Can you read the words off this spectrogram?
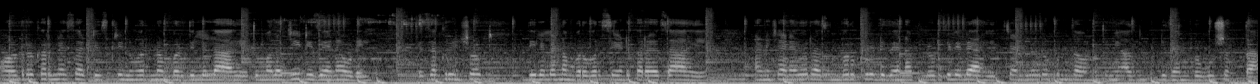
ऑर्डर करण्यासाठी स्क्रीनवर नंबर दिलेला आहे. तुम्हाला जी डिझाईन आवडेल त्याचा स्क्रीनशॉट दिलेल्या नंबरवर सेंड करायचा आहे. आणि चॅनलवर अजून भरपूर डिझाईन अपलोड केलेले आहेत. चॅनलवर पण जाऊन तुम्ही अजून डिझाईन बघू शकता.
